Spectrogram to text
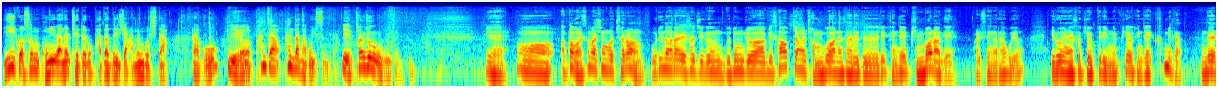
이것은 공익안을 제대로 받아들이지 않은 것이다라고 예. 어, 판단 판단하고 있습니다. 예, 장정호 부부장님. 예, 어, 아까 말씀하신 것처럼 우리나라에서 지금 노동조합이 사업장을 점거하는 사례들이 굉장히 빈번하게 발생을 하고요. 이로 인해서 기업들이 입는 피해가 굉장히 큽니다. 근데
